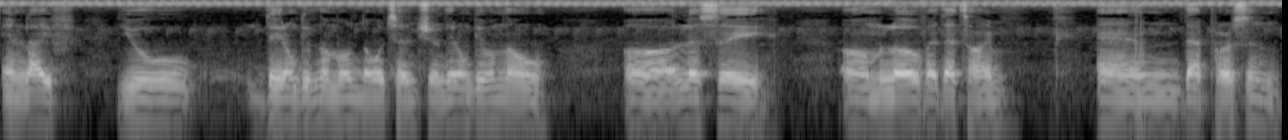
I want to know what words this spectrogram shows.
in life you they don't give them no, no attention they don't give them no uh, let's say um, love at that time. And that person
